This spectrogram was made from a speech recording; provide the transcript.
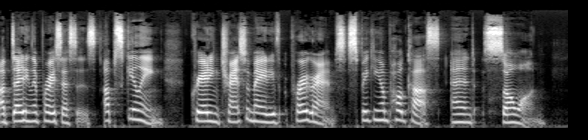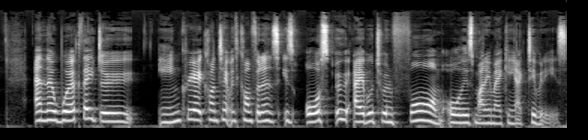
updating their processes, upskilling, creating transformative programs, speaking on podcasts, and so on. And the work they do in Create Content with Confidence is also able to inform all these money making activities.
